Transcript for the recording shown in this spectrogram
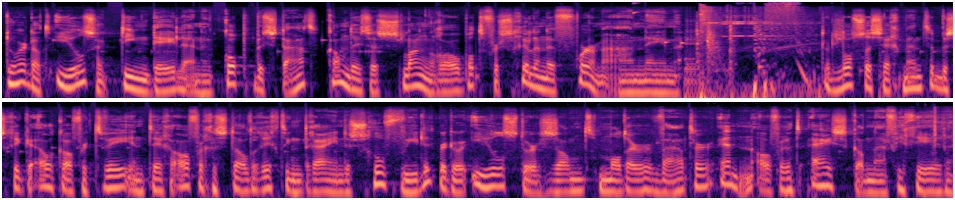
Doordat Eels uit 10 delen en een kop bestaat, kan deze slangrobot verschillende vormen aannemen. De losse segmenten beschikken elk over twee in tegenovergestelde richting draaiende schroefwielen, waardoor Eels door zand, modder, water en over het ijs kan navigeren.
